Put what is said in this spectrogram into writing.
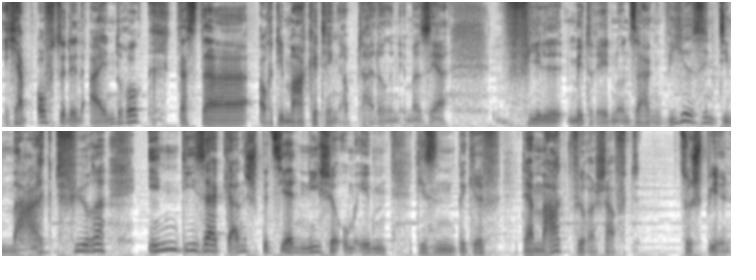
ich habe oft so den Eindruck, dass da auch die Marketingabteilungen immer sehr viel mitreden und sagen, wir sind die Marktführer in dieser ganz speziellen Nische, um eben diesen Begriff der Marktführerschaft zu spielen.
